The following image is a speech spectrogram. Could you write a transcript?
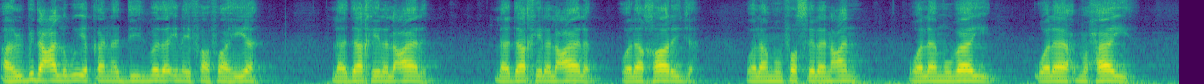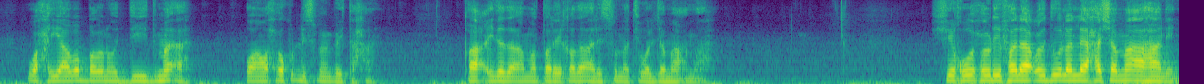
ahlulbidca lagu yaqaanaa diidmada inay faahfaahiyaan laa dakhila اlcaalam laa dakhila اlcaalam walaa khaarija walaa munfasila can walaa mubaayin walaa muxaayid waxyaabo badan oo diidmo ah oo aan waxba ku dhismayn bay taxaan qaacidada ama ariiqada ahli الsunati waاljamaca ma aha shiku wuxuu ihi falaa cuduula leexasha ma ahaanin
